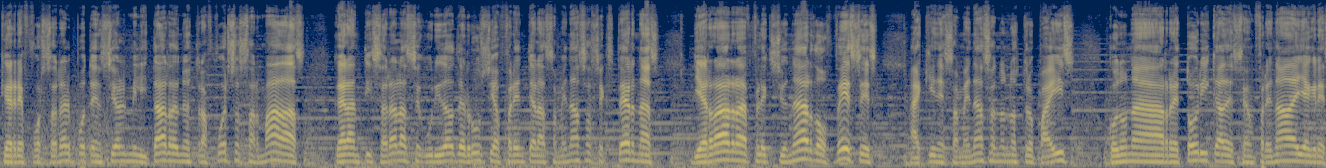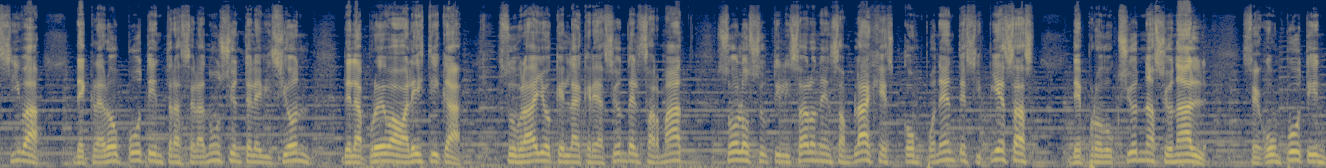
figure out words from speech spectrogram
que reforzará el potencial militar de nuestras Fuerzas Armadas, garantizará la seguridad de Rusia frente a las amenazas externas y hará reflexionar dos veces a quienes amenazan a nuestro país con una retórica desenfrenada y agresiva, declaró Putin tras el anuncio en televisión de la prueba balística. Subrayo que la creación del Sarmat solo se utilizaron ensamblajes, componentes y piezas de producción nacional. Según Putin,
